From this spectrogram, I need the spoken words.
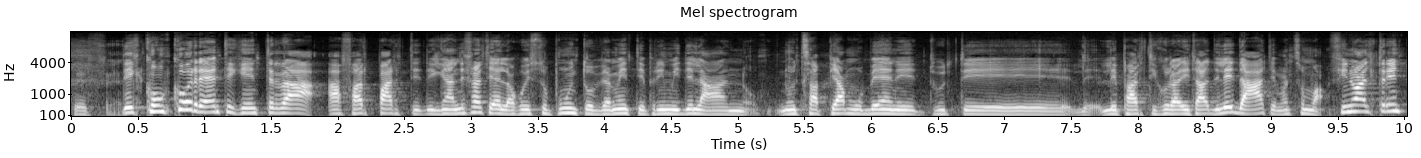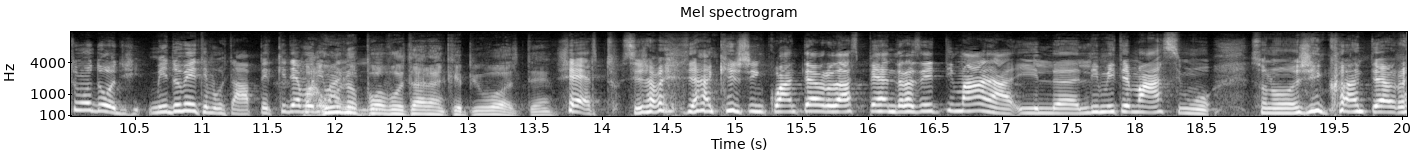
perfetto. del concorrente che entrerà a far parte del Grande Fratello. A questo punto, ovviamente, primi dell'anno. Non sappiamo bene tutte le, le particolarità delle date, ma insomma, fino al 31-12 mi dovete votare perché devo Ma rimanere. uno lì. può votare anche più volte? Certo, se avete anche 50 euro da spendere a settimana, il limite massimo sono 50 euro,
